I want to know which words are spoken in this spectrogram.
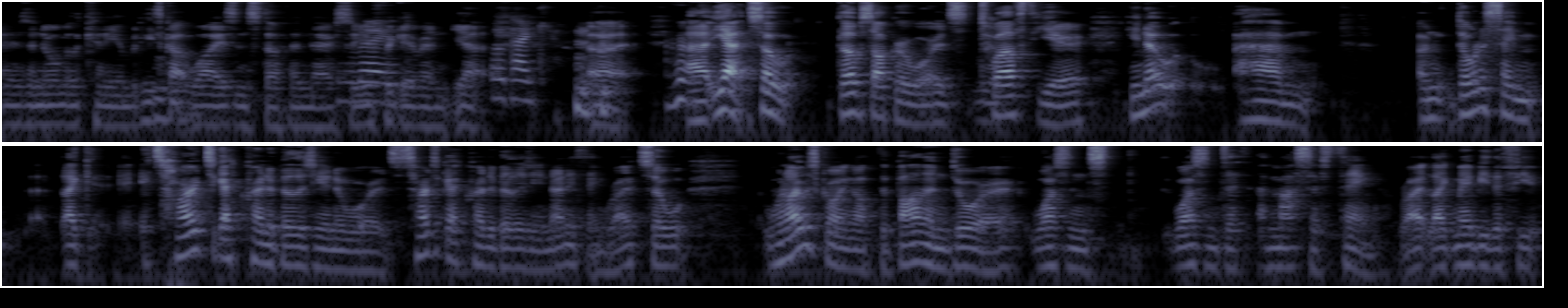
N is a normal Killian, but he's got Y's and stuff in there, so Right. you're forgiven. Yeah. Oh, thank you. uh, uh, yeah, so Globe Soccer Awards, Yeah. 12th year. You know, um, I don't want to say, like, it's hard to get credibility in awards. It's hard to get credibility in anything, right? So when I was growing up, the Ballon d'Or wasn't wasn't a, a massive thing, right? Like maybe the few,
